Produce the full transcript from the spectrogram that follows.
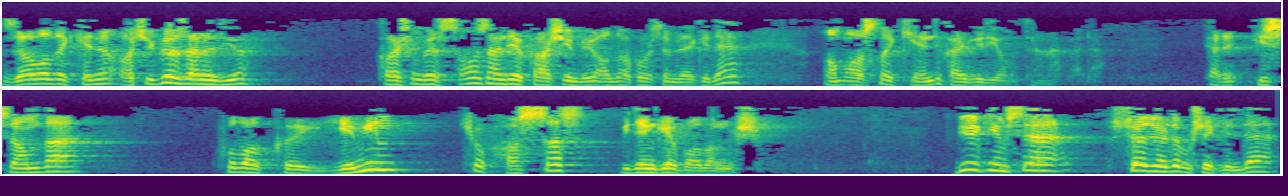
zavallı kendini açı göz zannediyor. Karşım böyle sağ zannediyor karşıyım Allah korusun belki de. Ama aslında kendi kaybediyor muhtemelen böyle. Yani İslam'da kul hakkı yemin çok hassas bir dengeye bağlanmış. Bir kimse söz verdi bu şekilde.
